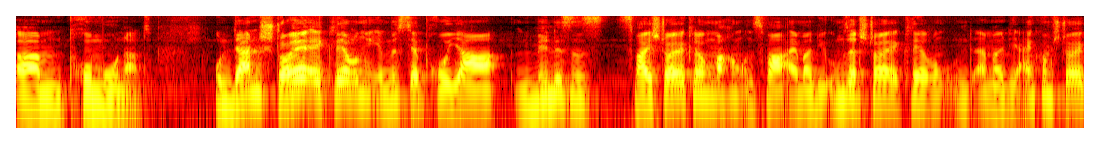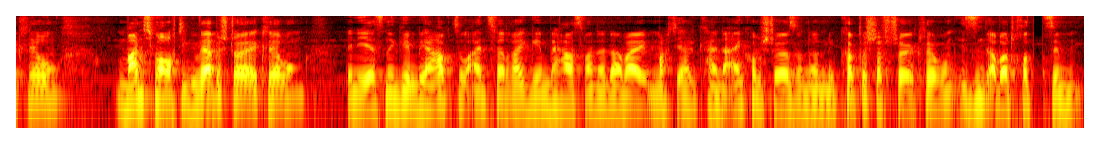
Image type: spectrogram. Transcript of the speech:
ähm, pro Monat. Und dann Steuererklärungen. Ihr müsst ja pro Jahr mindestens zwei Steuererklärungen machen, und zwar einmal die Umsatzsteuererklärung und einmal die Einkommensteuererklärung manchmal auch die Gewerbesteuererklärung. Wenn ihr jetzt eine GmbH habt, so 1, 2, 3 GmbHs waren ja dabei, macht ihr halt keine Einkommensteuer, sondern eine Körperschaftsteuererklärung. Es sind aber trotzdem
